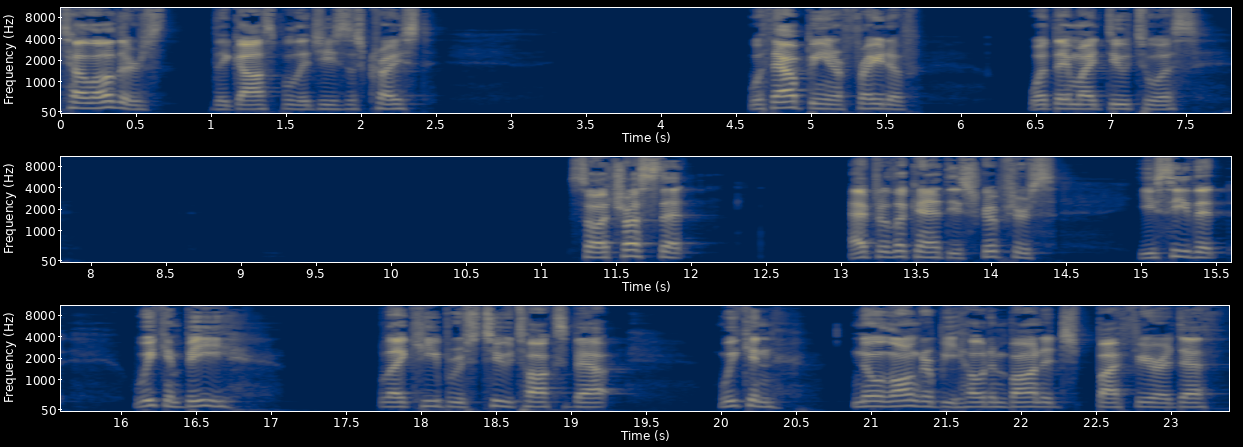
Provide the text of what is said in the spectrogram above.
tell others the gospel of Jesus Christ without being afraid of what they might do to us. So I trust that after looking at these scriptures, you see that we can be like Hebrews 2 talks about. We can no longer be held in bondage by fear of death.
